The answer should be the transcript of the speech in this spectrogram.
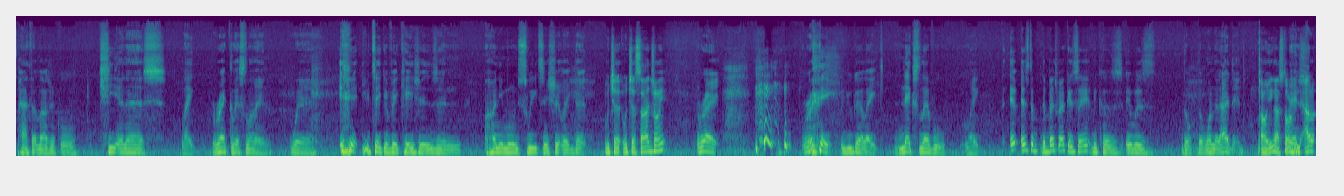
pathological, cheating ass, like reckless line where you taking vacations and honeymoon suites and shit like that. With your with your side joint? Right. right. You got like next level, like it, it's the the best way I can say it because it was the the one that I did. Oh, you got stories. And I don't,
